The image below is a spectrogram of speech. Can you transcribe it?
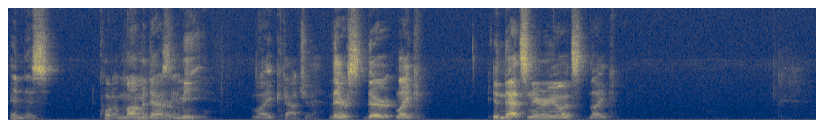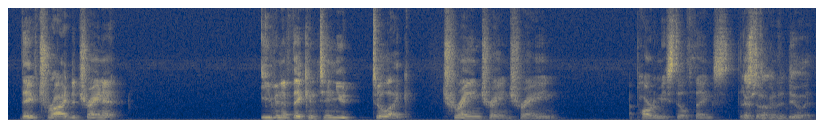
In this, quote unquote, mom and dad are me like Gotcha. they're they're like in that scenario it's like they've tried to train it even if they continued to like train train train a part of me still thinks they're, still, gonna, do it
